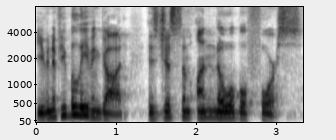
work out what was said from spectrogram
even if you believe in God, is just some unknowable force.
